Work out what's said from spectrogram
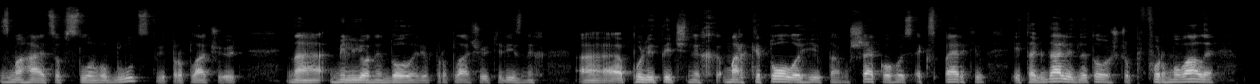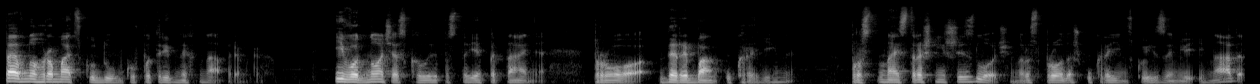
змагаються в словоблудстві, проплачують на мільйони доларів, проплачують різних е, політичних маркетологів, там ще когось, експертів і так далі, для того, щоб формували певну громадську думку в потрібних напрямках. І водночас, коли постає питання про дерибан України, про найстрашніший злочин розпродаж української землі і надр,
